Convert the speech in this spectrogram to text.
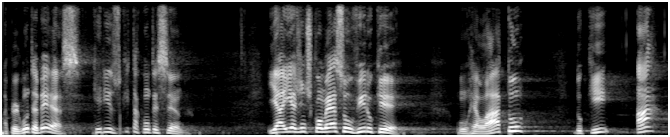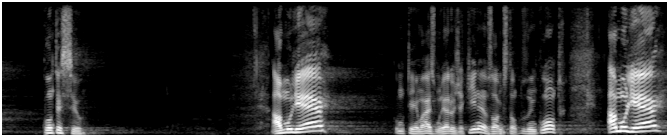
A pergunta é bem essa, queridos, o que está acontecendo? E aí a gente começa a ouvir o quê? Um relato do que aconteceu. A mulher, como tem mais mulher hoje aqui, né? Os homens estão tudo no encontro. A mulher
